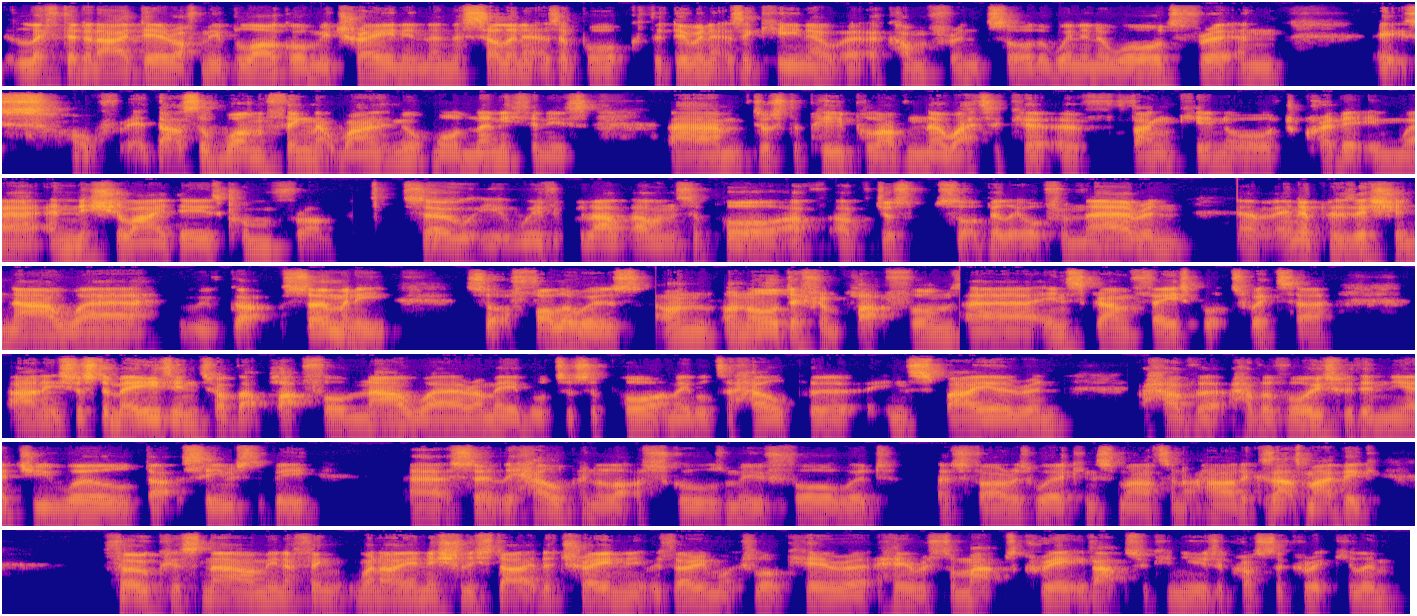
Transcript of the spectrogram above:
lifted an idea off my blog or my training and they're selling it as a book, they're doing it as a keynote at a conference or they're winning awards for it. And it's oh, that's the one thing that winds me up more than anything is um, just the people have no etiquette of thanking or crediting where initial ideas come from. So with Alan's support, I've, I've just sort of built it up from there, and I'm in a position now where we've got so many sort of followers on on all different platforms, uh, Instagram, Facebook, Twitter, and it's just amazing to have that platform now where I'm able to support, I'm able to help, uh, inspire, and have a have a voice within the edu world that seems to be uh, certainly helping a lot of schools move forward as far as working smarter, not harder. Because that's my big focus now. I mean, I think when I initially started the training, it was very much look here are here are some apps, creative apps we can use across the curriculum.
